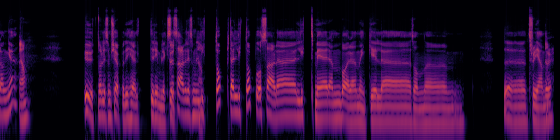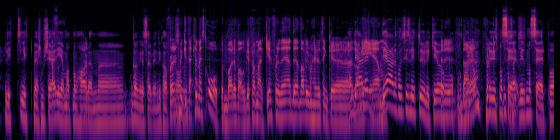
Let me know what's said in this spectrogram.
Lange. Ja. Uten å liksom kjøpe de helt rimeligste, så er det liksom litt opp. Det er litt opp, og så er det litt mer enn bare en enkel eh, sånn uh, trehander. Litt, litt mer som skjer, i og med at man har den uh, For det liksom det er ikke det mest åpenbare valget fra merket, for det, det, da vil man heller tenke Ja, det, er det, 1. det er det faktisk litt ulike oppfatninger er om. Fordi hvis man, ser, hvis, man ser på,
